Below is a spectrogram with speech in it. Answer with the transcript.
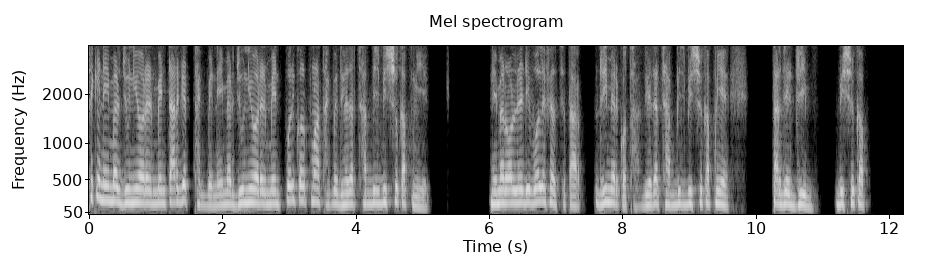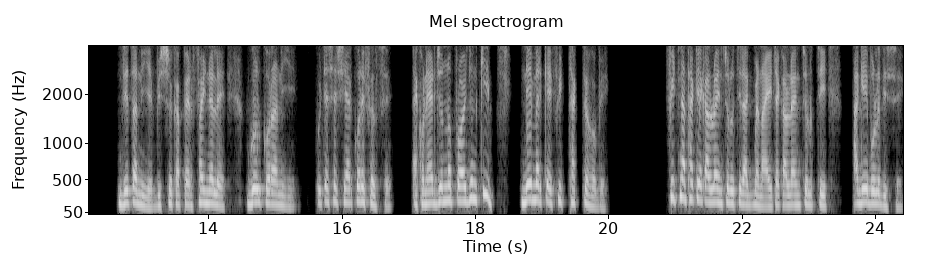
থেকে নেইমার জুনিয়রের মেন টার্গেট থাকবে। নেইমার জুনিয়রের মেন পরিকল্পনা থাকবে দুই বিশ্বকাপ নিয়ে। নেইমার অলরেডি বলে ফেলছে তার ড্রিমের কথা। দুই বিশ্বকাপ নিয়ে তার যে ড্রিম বিশ্বকাপ জেতা নিয়ে, বিশ্বকাপের ফাইনালে গোল করা নিয়ে। ওইটা সে শেয়ার করে ফেলছে। এখন এর জন্য প্রয়োজন কি? নেইমারকে ফিট থাকতে হবে। ফিট না থাকলে কার্লো অ্যাঞ্চলতি রাখবে না। এটা কার্লো অ্যাঞ্চলতি আগেই বলে দিছে।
